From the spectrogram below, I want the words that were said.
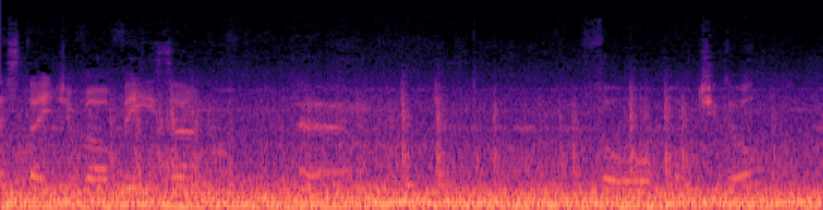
first stage of our visa um, for Portugal.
